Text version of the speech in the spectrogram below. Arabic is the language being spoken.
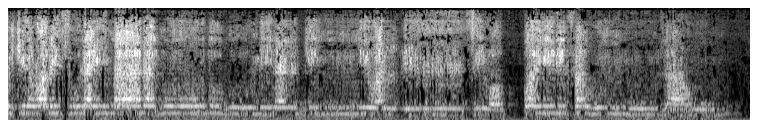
وَحُشِرَ لِسُلَيْمَانَ جُنُودُهُ مِنَ الْجِنِّ وَالْإِنسِ وَالطَّيْرِ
